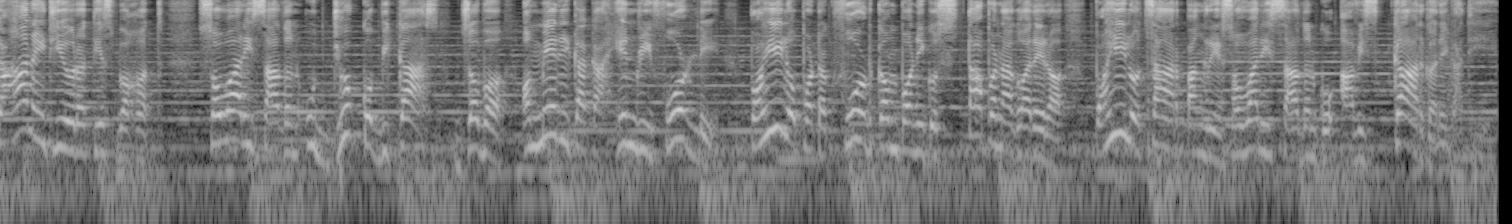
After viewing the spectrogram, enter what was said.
कहाँ नै थियो र त्यस बखत सवारी साधन उद्योगको विकास जब अमेरिकाका हेनरी फोर्डले पहिलो पटक फोर्ड कम्पनीको स्थापना गरेर पहिलो चार पाङ्रे सवारी साधनको आविष्कार गरेका थिए।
